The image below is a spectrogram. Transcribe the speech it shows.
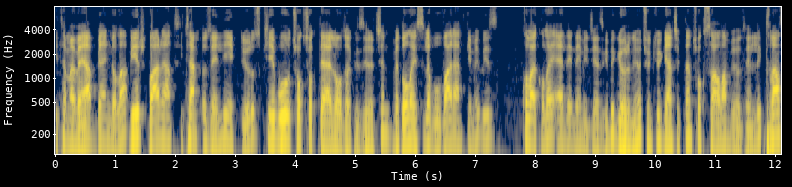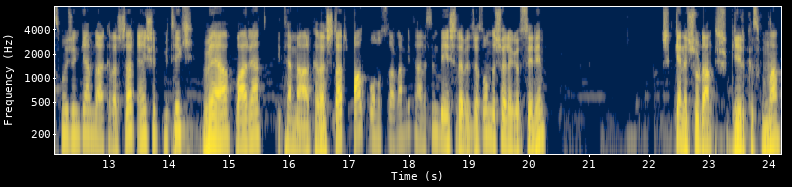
iteme veya Bengal'a bir varyant item özelliği ekliyoruz ki bu çok çok değerli olacak bizler için ve dolayısıyla bu varyant gemi biz kolay kolay elde edemeyeceğiz gibi görünüyor. Çünkü gerçekten çok sağlam bir özellik. Transmutation Gem de arkadaşlar Ancient Mythic veya Variant iteme arkadaşlar. Alt bonuslardan bir tanesini değiştirebileceğiz. Onu da şöyle göstereyim. Şu- Gene şuradan şu gear kısmından.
